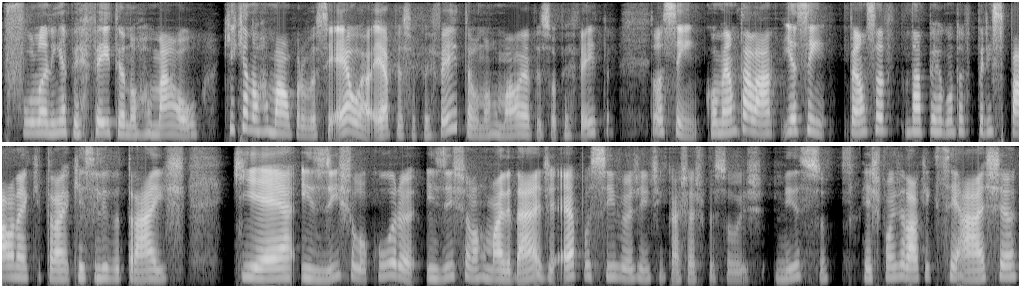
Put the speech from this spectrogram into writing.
fulaninha perfeita é normal, o que, que é normal para você? É, é a pessoa perfeita? O normal é a pessoa perfeita? Então, assim, comenta lá. E, assim, pensa na pergunta principal, né, que, que esse livro traz, que é: existe loucura? Existe normalidade? É possível a gente encaixar as pessoas nisso? Responde lá o que, que você acha.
